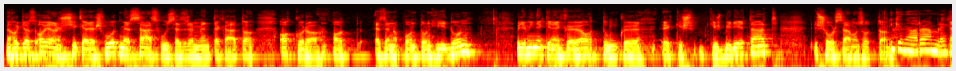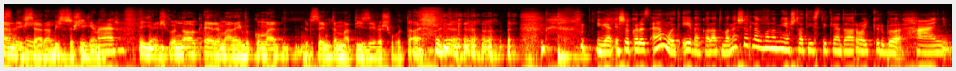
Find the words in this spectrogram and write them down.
Mert hogy az olyan sikeres volt, mert 120 ezeren mentek át a, akkor a, a, ezen a ponton hídon, Ugye mindenkinek adtunk kis, kis bilétát, sorszámozottan. Igen, arra emlékszem. Emlékszel rá, biztos, igen. Már. Igen, és akkor, na, erre már, akkor már szerintem már tíz éves voltál. igen, és akkor az elmúlt évek alatt van esetleg valamilyen statisztikád arra, hogy körülbelül hány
